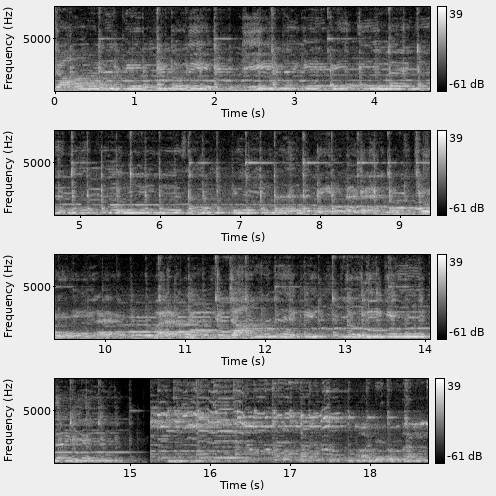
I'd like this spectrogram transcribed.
ജാനകി തുതി ജാനകി തുതി ഗീതയെ ആടിതു നല്ല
